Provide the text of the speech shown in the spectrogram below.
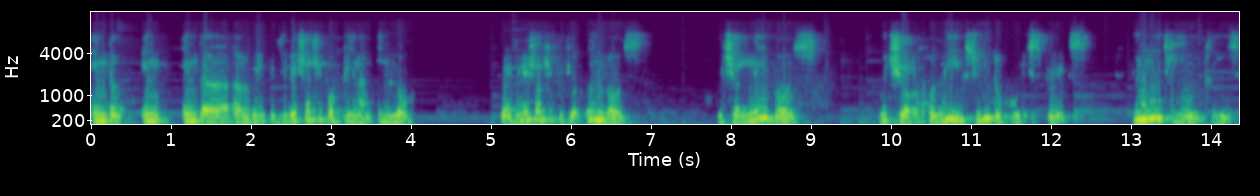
in the in in the um, re- relationship of being an in-law, your relationship with your in-laws, with your neighbors, with your colleagues. You need the Holy Spirit. You need Him, please.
